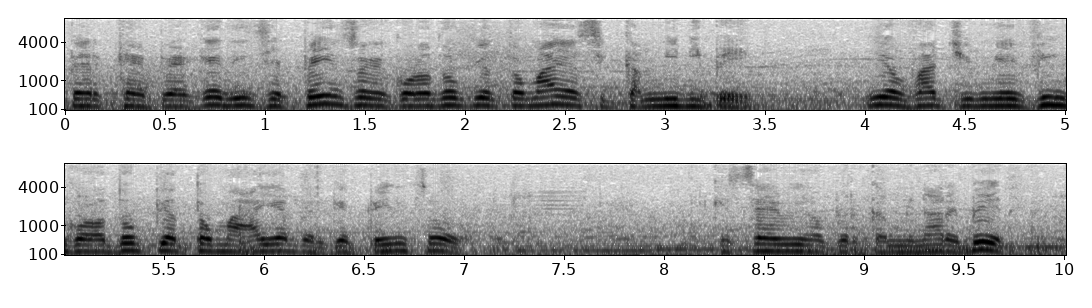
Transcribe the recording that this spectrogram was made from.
Perché? Perché dice penso che con la doppia tomaia si cammini bene. Io faccio i miei film con la doppia tomaia perché penso che servino per camminare bene.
